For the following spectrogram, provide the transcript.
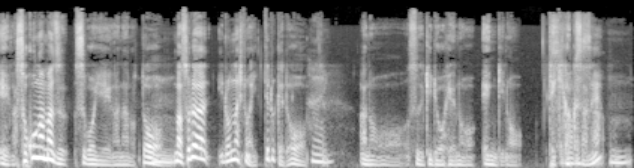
映画。そこがまずすごい映画なのと、うんまあそれはいろんな人が言ってるけどあの鈴木亮平の演技の的確さね。うん。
